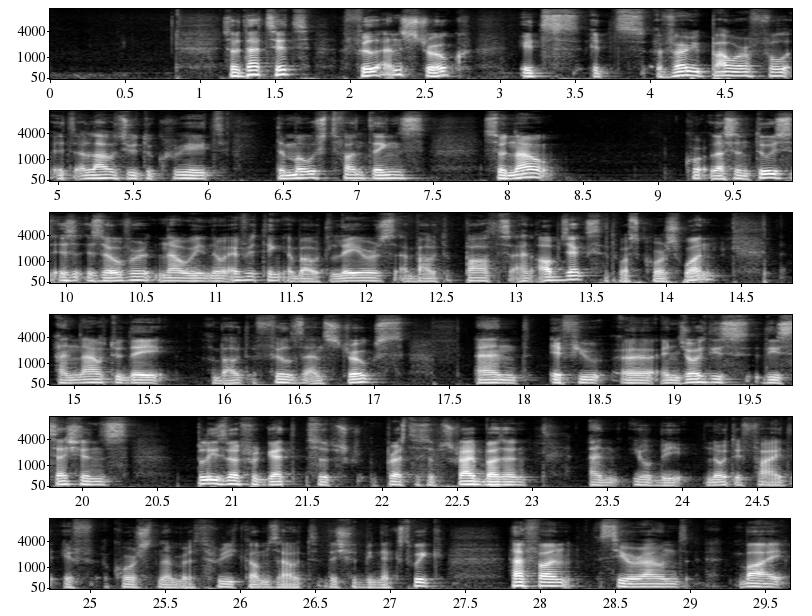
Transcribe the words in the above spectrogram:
So that's it, fill and stroke. It's, it's very powerful. It allows you to create the most fun things. So now lesson two is, is, is, over. Now we know everything about layers, about paths and objects. That was course one. And now today about fills and strokes. And if you uh, enjoy these, these sessions, please don't forget press the subscribe button and you'll be notified if course number three comes out. This should be next week. Have fun. See you around. Bye.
